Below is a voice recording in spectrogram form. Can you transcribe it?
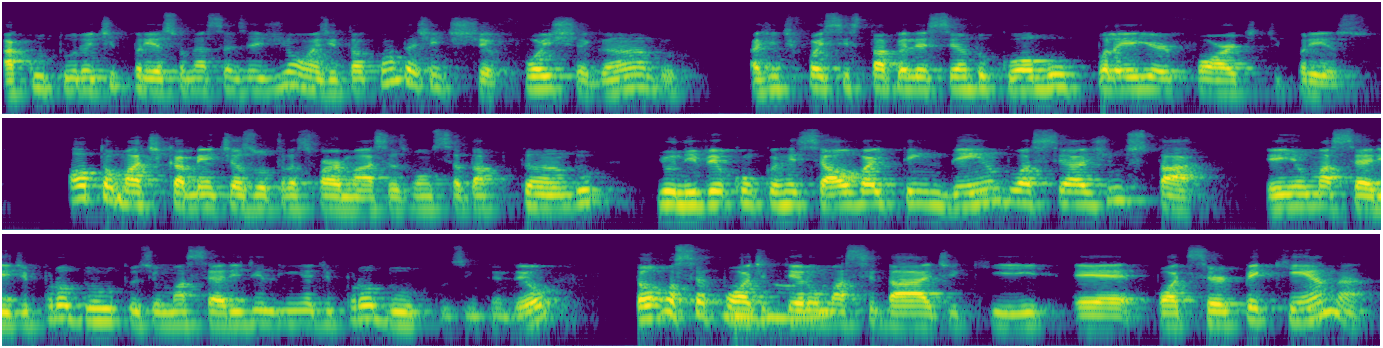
a cultura de preço nessas regiões. Então, quando a gente foi chegando, a gente foi se estabelecendo como o player forte de preço. Automaticamente as outras farmácias vão se adaptando e o nível concorrencial vai tendendo a se ajustar em uma série de produtos e uma série de linha de produtos, entendeu? Então você pode uhum. ter uma cidade que é, pode ser pequena,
